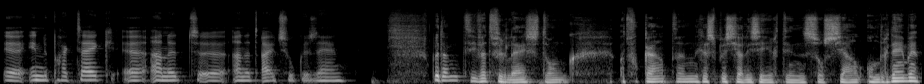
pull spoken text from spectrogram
uh, in de praktijk uh, aan, het, uh, aan het uitzoeken zijn. Bedankt, Yvette Verlijstonk, advocaat en gespecialiseerd in sociaal ondernemen.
